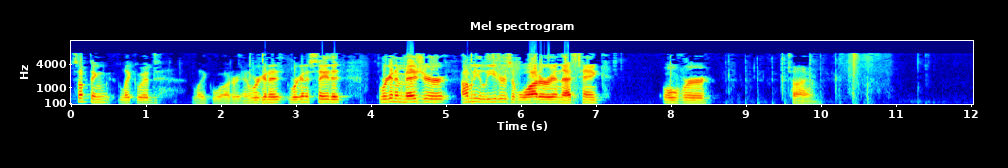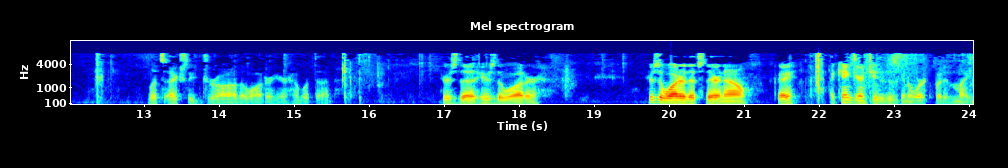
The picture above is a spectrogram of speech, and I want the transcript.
something liquid like water, and we're gonna we're gonna say that we're gonna measure how many liters of water are in that tank over time. Let's actually draw the water here. How about that? Here's the here's the water. Here's the water that's there now. Okay, I can't guarantee that this is going to work, but it might.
